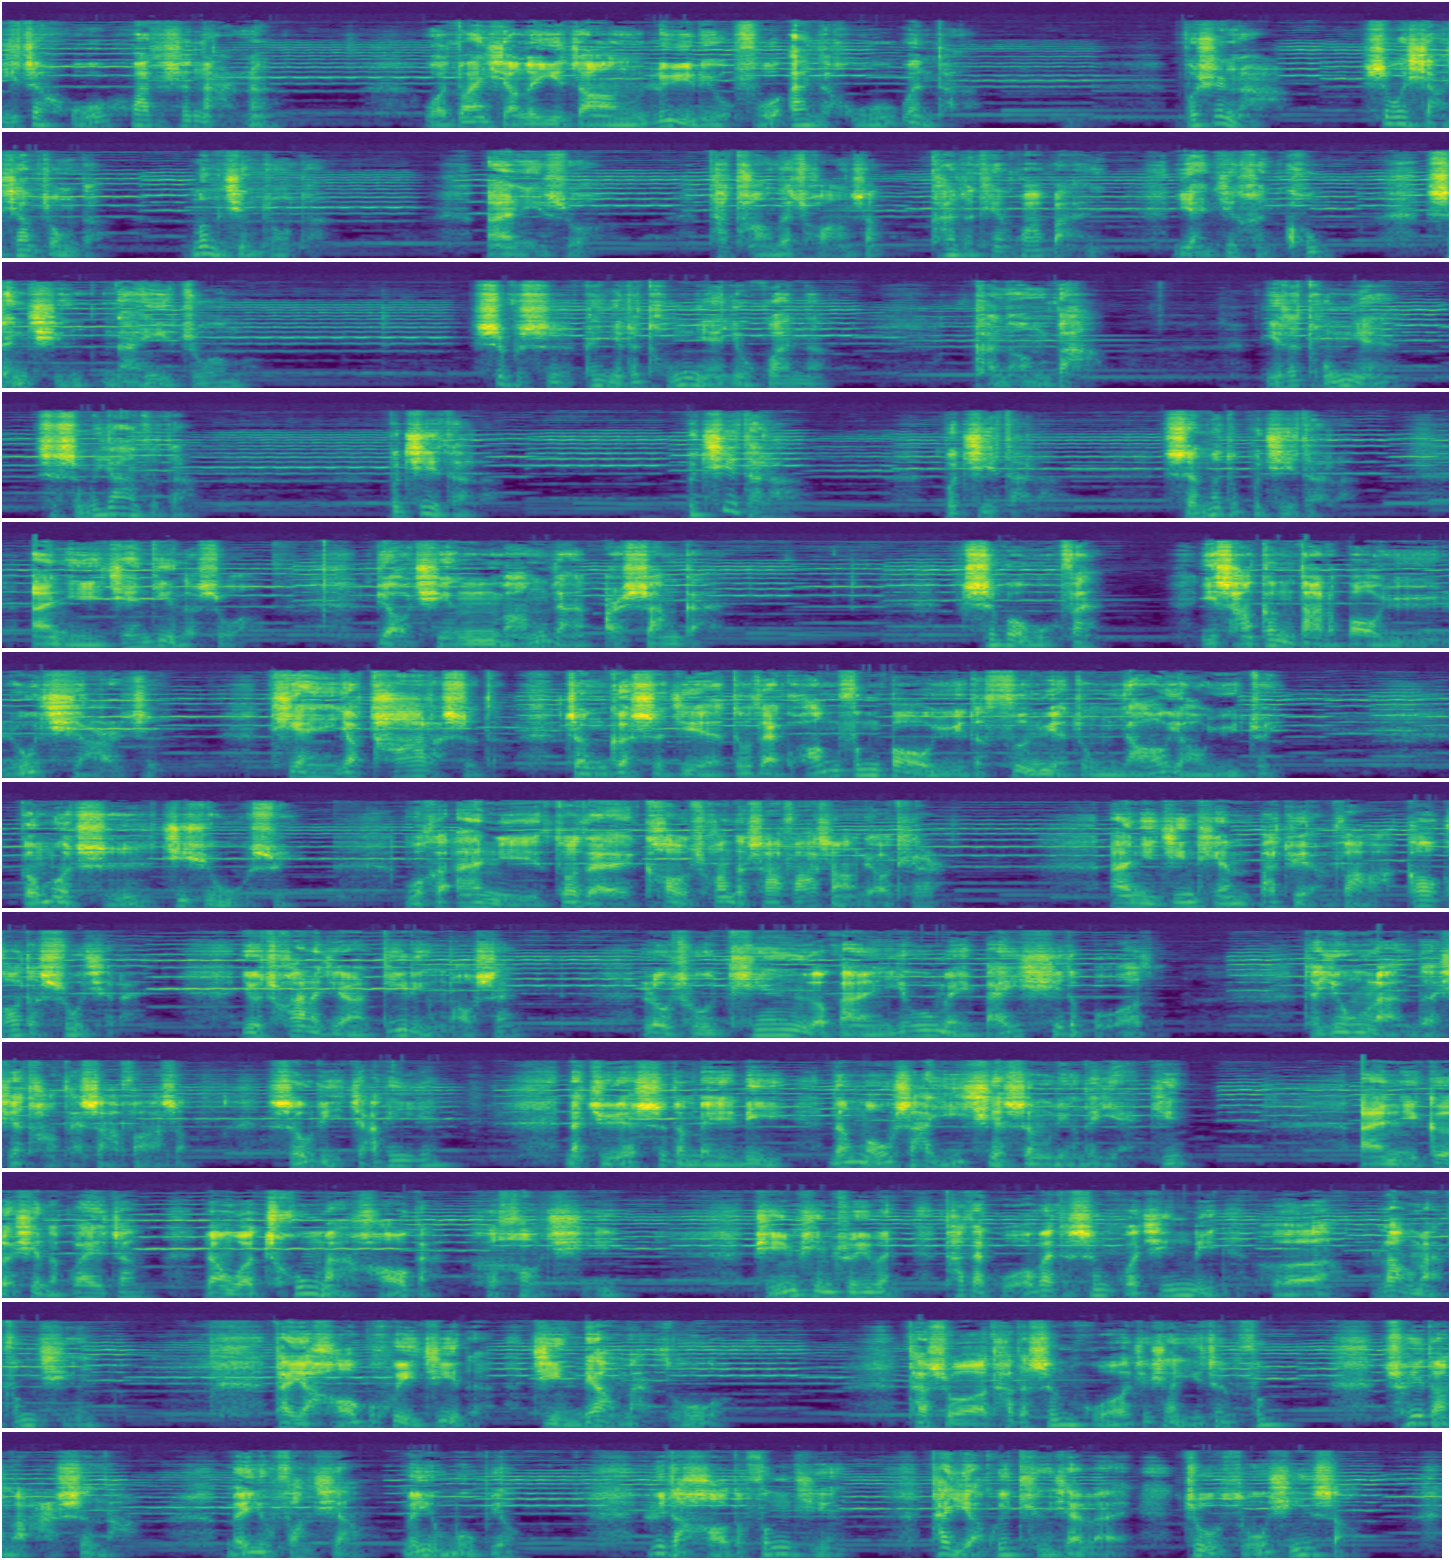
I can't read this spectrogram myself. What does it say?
你这壶画的是哪儿呢？我端详着一张绿柳伏案的壶，问他：“不是哪儿，是我想象中的，梦境中的。”安妮说：“她躺在床上，看着天花板，眼睛很空，神情难以捉摸。是不是跟你的童年有关呢？可能吧。你的童年是什么样子的？不记得了。”不记得了，不记得了，什么都不记得了。安妮坚定地说，表情茫然而伤感。吃过午饭，一场更大的暴雨如期而至，天要塌了似的，整个世界都在狂风暴雨的肆虐中摇摇欲坠。耿墨池继续午睡。我和安妮坐在靠窗的沙发上聊天安妮今天把卷发高高的竖起来，又穿了件低领毛衫，露出天鹅般优美白皙的脖子。她慵懒地斜躺在沙发上，手里夹根烟，那绝世的美丽能谋杀一切生灵的眼睛。安妮个性的乖张让我充满好感。和好奇，频频追问他在国外的生活经历和浪漫风情，他也毫不讳忌地尽量满足我。他说他的生活就像一阵风，吹到哪儿是哪儿，没有方向，没有目标。遇到好的风景，他也会停下来驻足欣赏，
